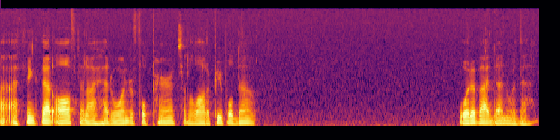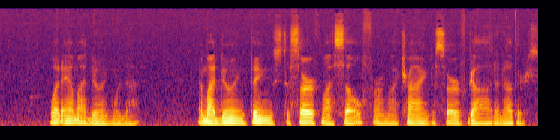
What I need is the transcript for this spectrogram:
I, I think that often I had wonderful parents and a lot of people don't. What have I done with that? What am I doing with that? Am I doing things to serve myself or am I trying to serve God and others?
